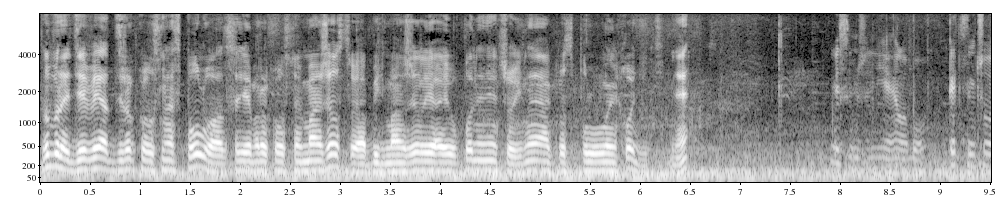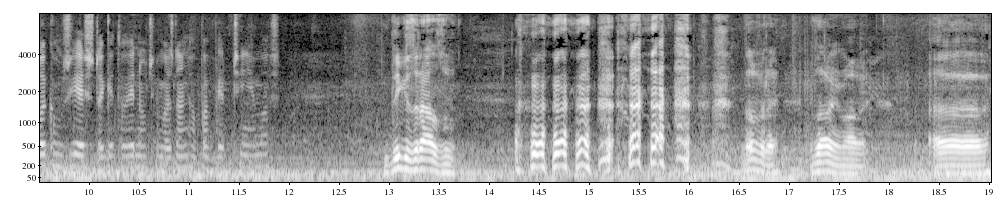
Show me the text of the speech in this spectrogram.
Dobre, 9 rokov sme spolu a 7 rokov sme v manželstve a byť manželia je úplne niečo iné ako spolu len chodiť, nie? Myslím, že nie, lebo keď s tým človekom žiješ, tak je to jedno, či máš na ňo papier, či nemáš. Dik zrazu. Dobre, zaujímavé. Uh,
